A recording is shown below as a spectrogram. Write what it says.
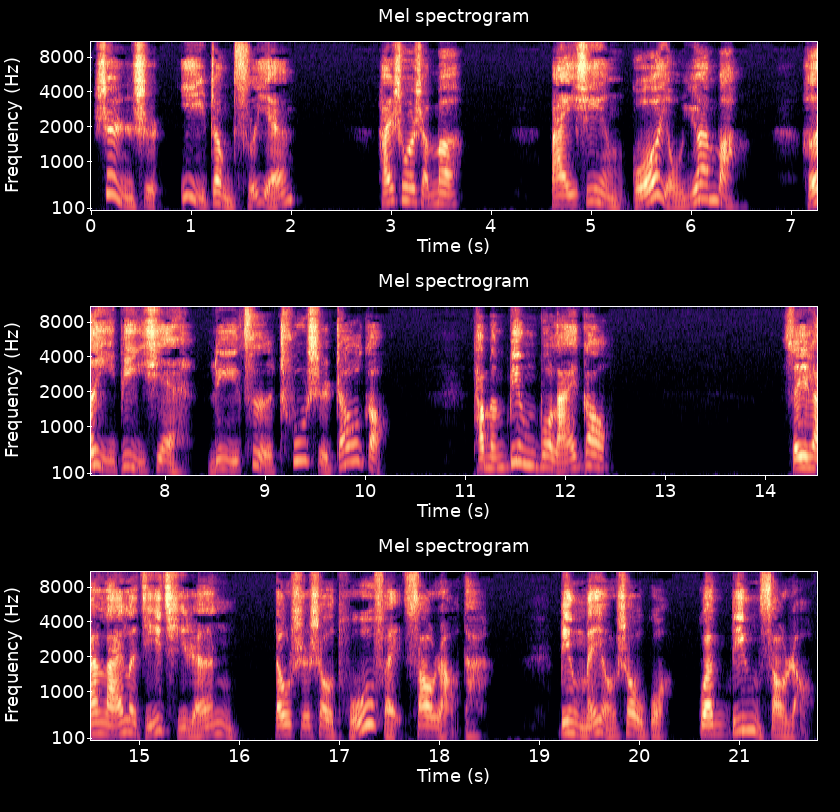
甚是义正辞严，还说什么百姓国有冤枉，何以毕县屡次出示昭告，他们并不来告。虽然来了几起人，都是受土匪骚扰的，并没有受过官兵骚扰。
